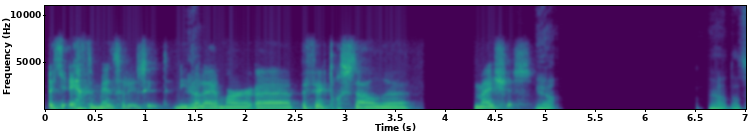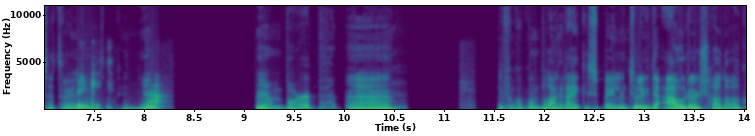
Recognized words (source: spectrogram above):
dat je echte mensen erin ziet. Niet alleen maar perfect gestaalde meisjes. Ja. Ja, dat zit erin. Denk ik. In. ja. Ja, Barb. Uh, die vond ik ook een belangrijke speler. Natuurlijk, de ouders hadden ook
